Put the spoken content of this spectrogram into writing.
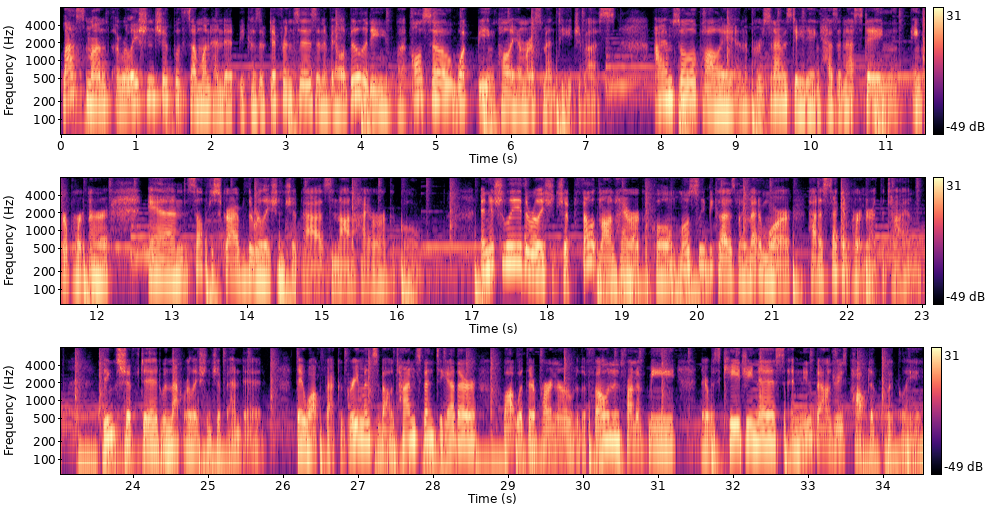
Last month, a relationship with someone ended because of differences in availability, but also what being polyamorous meant to each of us. I am solo poly, and the person I was dating has a nesting anchor partner and self described the relationship as non hierarchical. Initially, the relationship felt non hierarchical mostly because my metamour had a second partner at the time. Things shifted when that relationship ended. They walked back agreements about time spent together, fought with their partner over the phone in front of me, there was caginess, and new boundaries popped up quickly.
